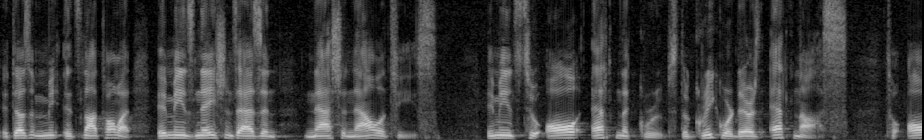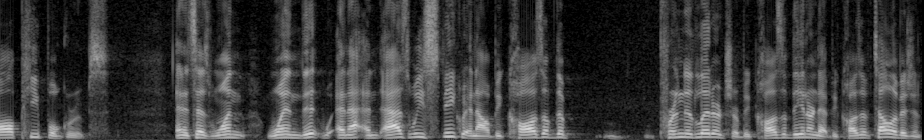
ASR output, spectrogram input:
It doesn't mean, it's not talking about, it means nations as in nationalities. It means to all ethnic groups. The Greek word there is ethnos, to all people groups. And it says, when, when this, and, and as we speak right now, because of the, printed literature, because of the internet, because of television,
